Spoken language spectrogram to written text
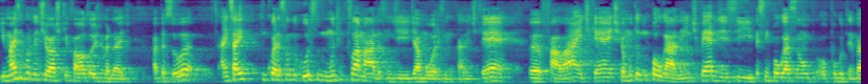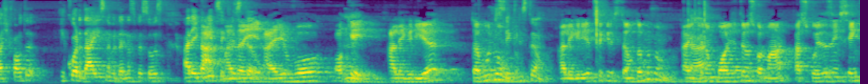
E mais importante, eu acho que falta hoje, na verdade, a pessoa... A gente sai com o coração do curso muito inflamado, assim, de, de amor, assim, no caso. A gente quer ah, falar, a gente quer, a gente quer muito empolgado. A gente perde esse, essa empolgação ao, ao pouco tempo. Eu acho que falta recordar isso, na verdade, nas pessoas. A alegria Tá, de ser mas cristão. aí, aí eu vou. Ok, Hum. alegria Tamo junto. Ser cristão. Alegria de ser cristão, tamo junto. A gente Tá. não pode transformar as coisas em Mentalismo,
